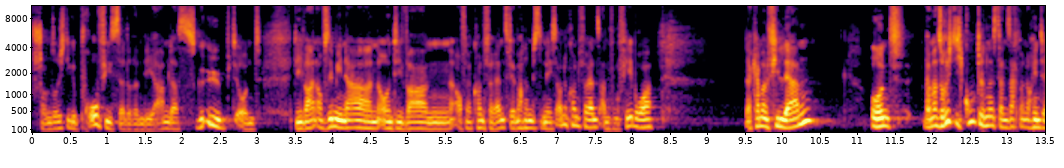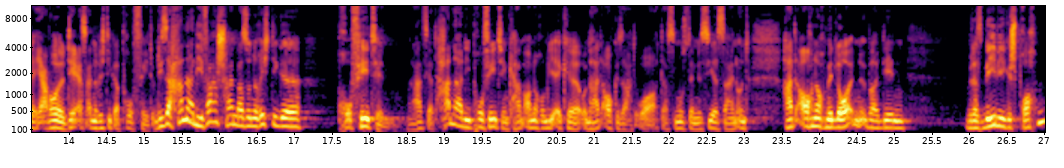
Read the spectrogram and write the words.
schon so richtige Profis da drin, die haben das geübt und die waren auf Seminaren und die waren auf einer Konferenz. Wir machen demnächst auch eine Konferenz Anfang Februar. Da kann man viel lernen. Und wenn man so richtig gut drin ist, dann sagt man auch hinterher, jawohl, der ist ein richtiger Prophet. Und diese Hannah, die war scheinbar so eine richtige Prophetin. Man hat gesagt, Hannah, die Prophetin, kam auch noch um die Ecke und hat auch gesagt, oh, das muss der Messias sein. Und hat auch noch mit Leuten über, den, über das Baby gesprochen.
